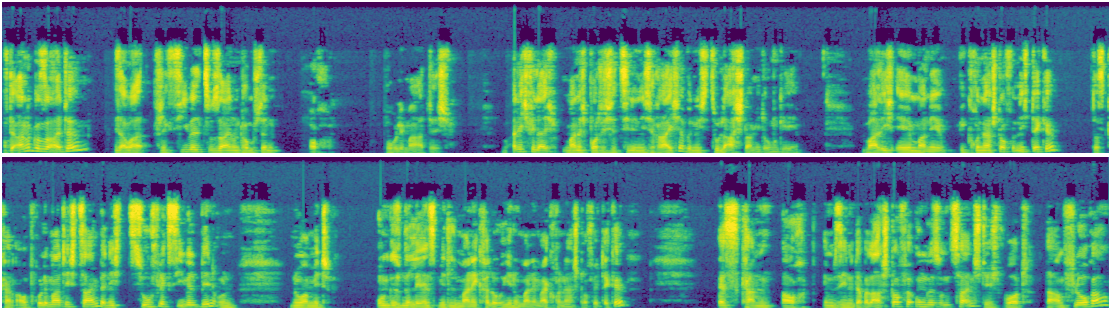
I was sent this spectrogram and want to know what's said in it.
Auf der anderen Seite ist aber flexibel zu sein unter Umständen auch problematisch. Weil ich vielleicht meine sportliche Ziele nicht erreiche, wenn ich zu lasch damit umgehe. Weil ich eben meine Mikronährstoffe nicht decke. Das kann auch problematisch sein, wenn ich zu flexibel bin und nur mit ungesunden Lebensmitteln meine Kalorien und meine Makronährstoffe decke. Es kann auch im Sinne der Ballaststoffe ungesund sein, Stichwort Darmflora,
